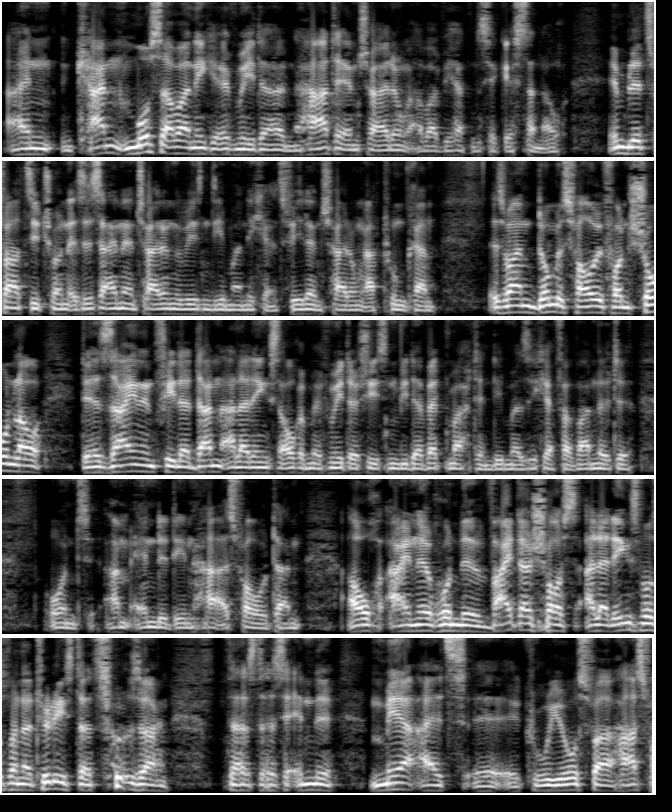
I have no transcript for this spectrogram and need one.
Ein kann, muss aber nicht Elfmeter, eine harte Entscheidung, aber wir hatten es ja gestern auch im Blitzfazit schon. Es ist eine Entscheidung gewesen, die man nicht als Fehlentscheidung abtun kann. Es war ein dummes Foul von Schonlau, der seinen Fehler dann allerdings auch im Elfmeterschießen wieder wettmachte, indem er sich ja verwandelte und am Ende den HSV dann auch eine Runde weiter schoss. Allerdings muss man natürlich dazu sagen, dass das Ende mehr als äh, kurios war. HSV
